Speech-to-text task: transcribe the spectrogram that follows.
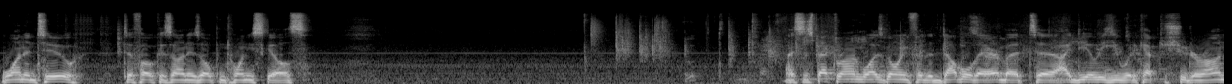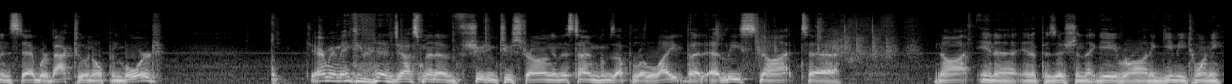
one and two to focus on his open 20 skills. I suspect Ron was going for the double there, but uh, ideally he would have kept a shooter on. Instead, we're back to an open board. Jeremy making an adjustment of shooting too strong, and this time comes up a little light, but at least not uh, not in a in a position that gave Ron a gimme 20.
